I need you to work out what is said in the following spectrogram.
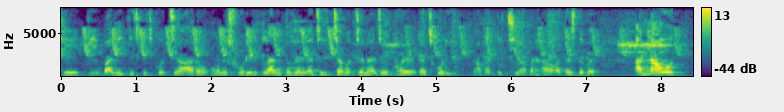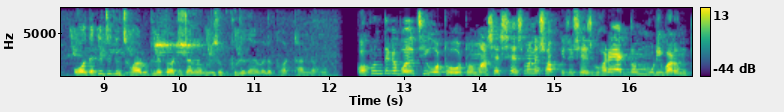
সে কি বালি কিচকিচ করছে আর মানে শরীর ক্লান্ত হয়ে গেছে ইচ্ছা করছে না যে ঘরের কাজ করি। আবার দেখছি আবার হাওয়া বাতাস দেবে। আর না ও ও দেখেছি কি ঝড় উঠলে দরজা জানলাগুলো সব খুলে দেয় বলে ঘর ঠান্ডা হোক। কখন থেকে বলছি ওঠো ওঠো মাসের শেষ মানে সব কিছু শেষ ঘরে একদম মুড়ি বাড়ন্ত।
